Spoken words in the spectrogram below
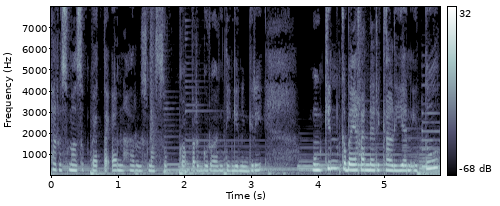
harus masuk PTN harus masuk ke perguruan tinggi negeri mungkin kebanyakan dari kalian itu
